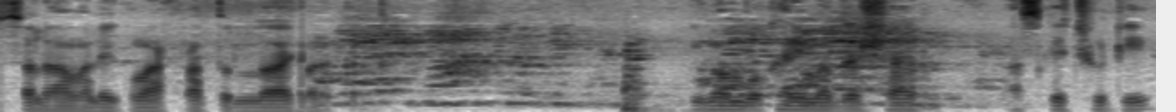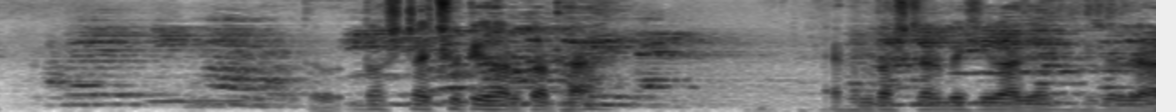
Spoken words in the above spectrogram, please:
আসসালামু আলাইকুম রহমতুল্লাহ ইমাম বুখারি মাদ্রাসার আজকে ছুটি। তো দশটায় ছুটি হওয়ার কথা। এখন দশটার বেশি বাজে। হুজুররা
